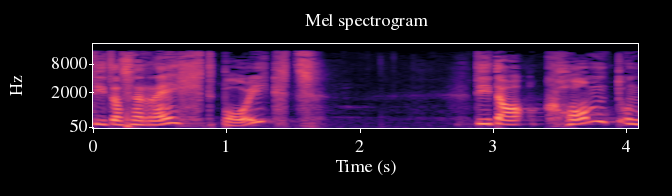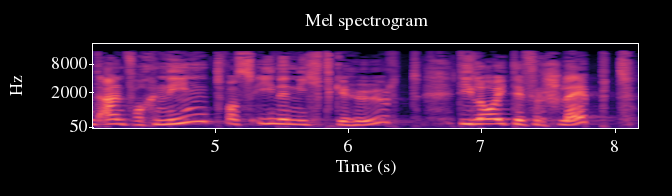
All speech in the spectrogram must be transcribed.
die das Recht beugt, die da kommt und einfach nimmt, was ihnen nicht gehört, die Leute verschleppt.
